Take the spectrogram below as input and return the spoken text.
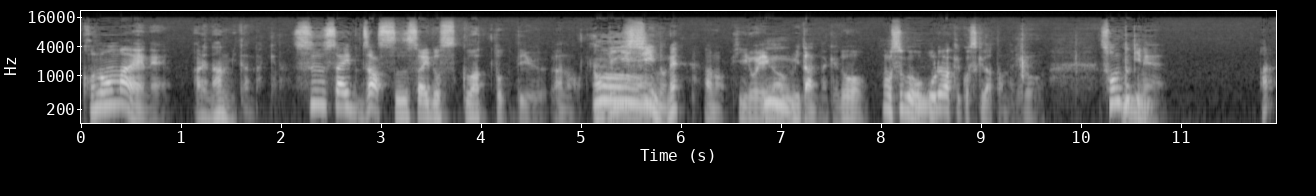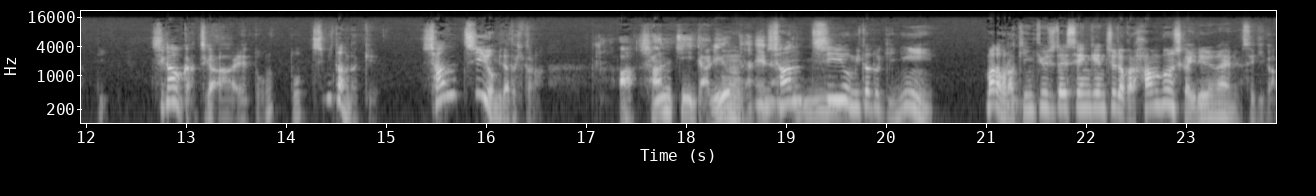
この前ねあれ何見たんだっけな？スーサイドザ・スーサイド・スクワットっていうあの DC のねあのヒーロー映画を見たんだけど、もうすごいうん。俺は結構好きだったんだけどその時ね、あ違うか？違う。あえっ、とん？どっち見たんだっけ？シャンチーを見た時かなあ、シャンチーってありよったね。うんシャンチーを見た時にまだほら緊急事態宣言中だから半分しか入れれないのよ席が。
